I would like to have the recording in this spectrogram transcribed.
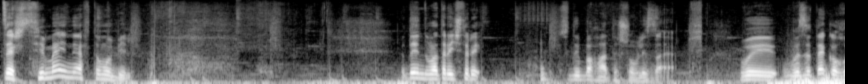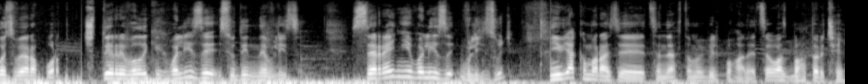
Це ж сімейний автомобіль. Один, два, три, чотири. Сюди багато що влізає. Ви везете когось в аеропорт. Чотири великих валізи сюди не влізе. Середні валізи влізуть. Ні в якому разі це не автомобіль поганий, це у вас багато речей.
